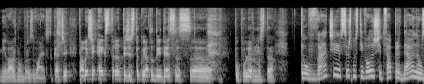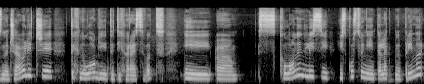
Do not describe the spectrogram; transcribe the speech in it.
ми е важно образованието. Така че това беше екстра тежестта, която дойде с а, популярността. Това, че всъщност ти водеше това предаване, означава ли, че технологиите ти харесват и а, склонен ли си изкуствения интелект, например,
